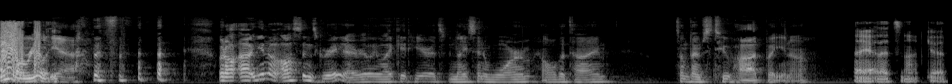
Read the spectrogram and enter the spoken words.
Oh, really? Yeah. But uh, you know, Austin's great. I really like it here. It's nice and warm all the time. Sometimes too hot, but you know. Oh, yeah, that's not good.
